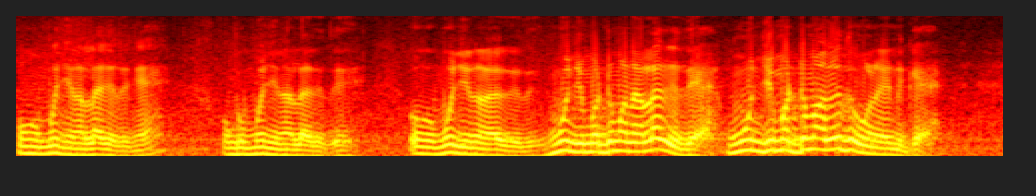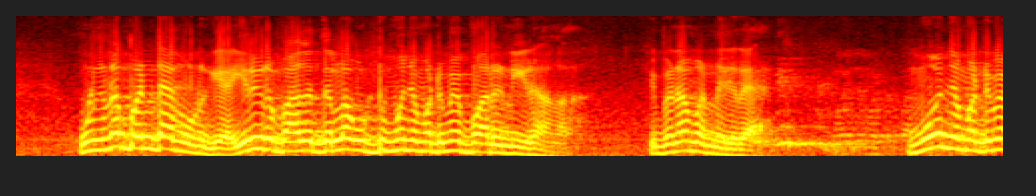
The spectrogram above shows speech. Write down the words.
உங்கள் மூஞ்சி நல்லா இருக்குதுங்க. உங்கள் மூஞ்சி நல்லா இருக்குது. உங்கள் மூஞ்சி நல்லா இருக்குது. மூஞ்சி மட்டுமா நல்லா இருக்குது? மூஞ்சி மட்டுமா இருக்குது உனக்கு. எனக்கு உனக்கு என்ன பண்ணிட்டாங்க உனக்கு? இருக்கிற பாகத்தெல்லாம் விட்டு மூஞ்சை மட்டுமே பாருங்கிறாங்க இப்போ என்ன பண்ணுகிற? மூஞ்ச மட்டுமே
